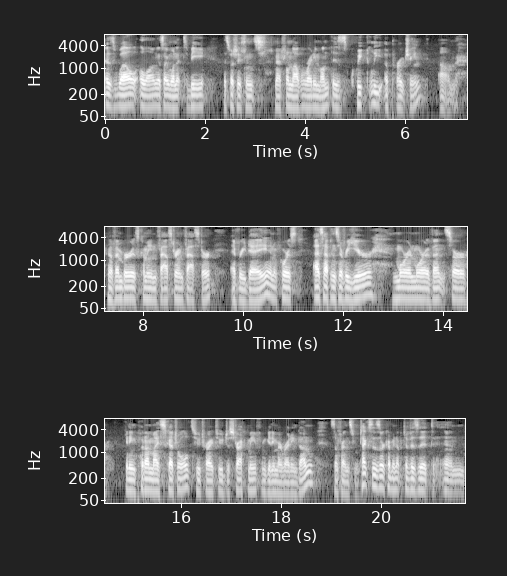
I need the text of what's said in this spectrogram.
as well along as I want it to be, especially since National Novel Writing Month is quickly approaching. Um, November is coming faster and faster every day, and of course, as happens every year, more and more events are getting put on my schedule to try to distract me from getting my writing done. Some friends from Texas are coming up to visit, and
